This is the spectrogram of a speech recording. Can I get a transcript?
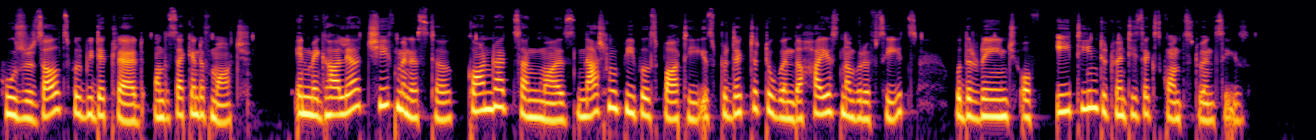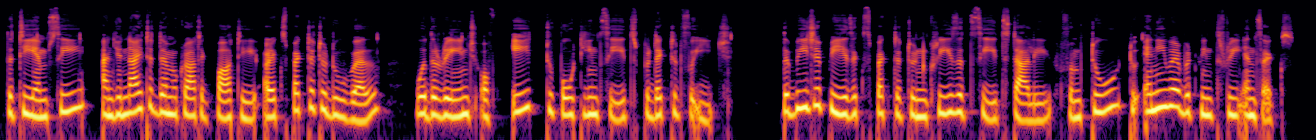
whose results will be declared on the 2nd of March. In Meghalaya, Chief Minister Conrad Sangma's National People's Party is predicted to win the highest number of seats with a range of 18 to 26 constituencies. The TMC and United Democratic Party are expected to do well with a range of 8 to 14 seats predicted for each. The BJP is expected to increase its seats tally from 2 to anywhere between 3 and 6.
